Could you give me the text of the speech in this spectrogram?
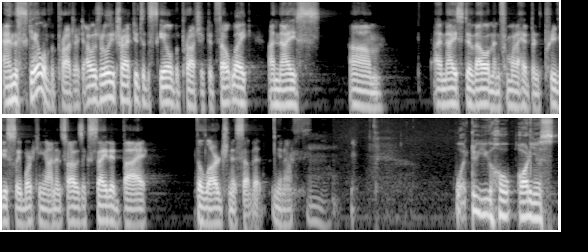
and the scale of the project. I was really attracted to the scale of the project. It felt like a nice um, a nice development from what I had been previously working on, and so I was excited by the largeness of it. You know. What do you hope audience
